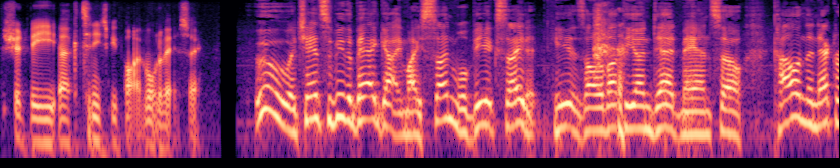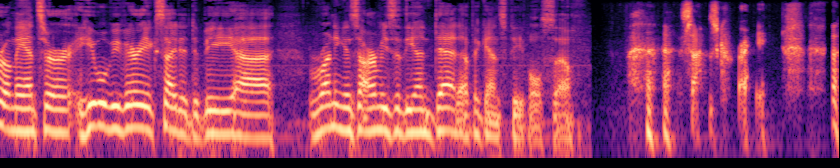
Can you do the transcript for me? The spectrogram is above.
should be uh, continue to be part of all of it. So. Ooh, a chance to be the bad guy. My son will be excited. He is all about the undead, man. So, Colin the Necromancer, he will be very excited to be uh, running his armies of the undead up against people. So, Sounds great.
